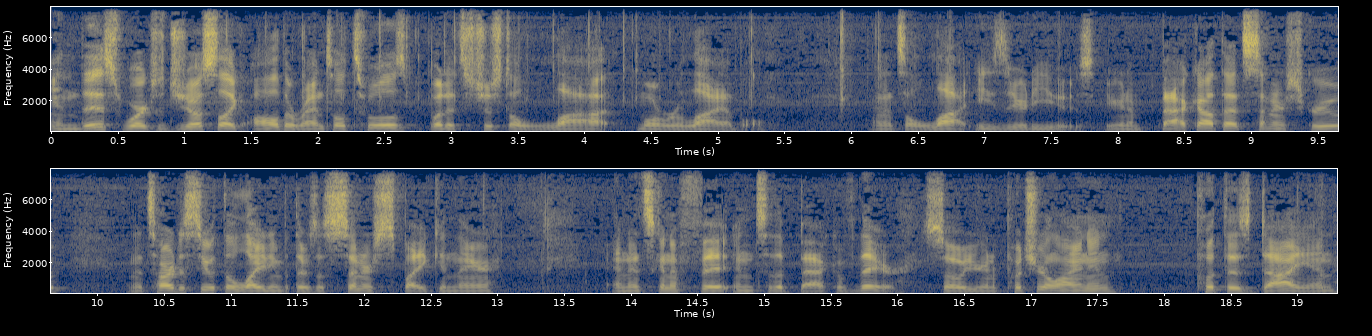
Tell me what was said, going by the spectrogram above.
and this works just like all the rental tools, but it's just a lot more reliable. And it's a lot easier to use. You're going to back out that center screw. And it's hard to see with the lighting, but there's a center spike in there. And it's going to fit into the back of there. So you're going to put your line in, put this die in,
